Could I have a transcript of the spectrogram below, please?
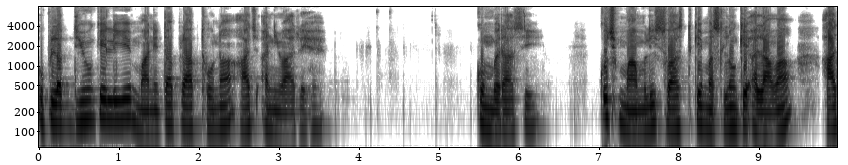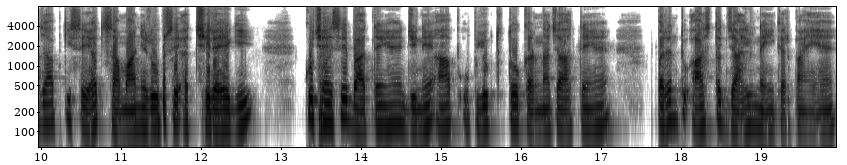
उपलब्धियों के लिए मान्यता प्राप्त होना आज अनिवार्य है। कुंभ राशि। कुछ मामूली स्वास्थ्य के मसलों के अलावा आज आपकी सेहत सामान्य रूप से अच्छी रहेगी। कुछ ऐसे बातें हैं जिन्हें आप उपयुक्त तो करना चाहते हैं। परंतु आज तक ज़ाहिर नहीं कर पाए हैं।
